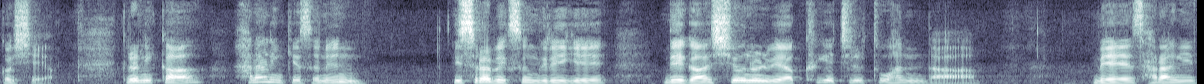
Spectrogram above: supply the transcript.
것이에요. 그러니까 하나님께서는 이스라엘 백성들에게 내가 시온을 위하여 크게 질투한다. 내 사랑이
